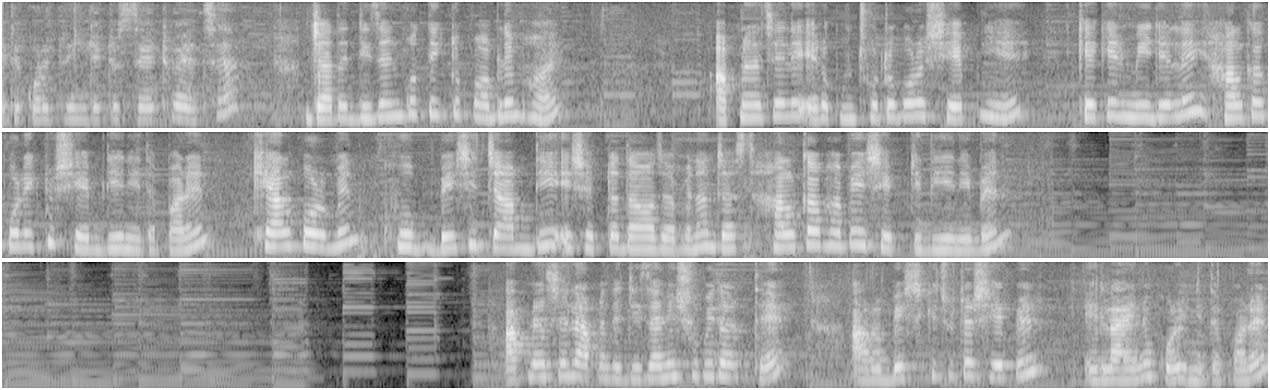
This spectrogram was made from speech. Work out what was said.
এতে করে ক্রিমটা একটু সেট হয়েছে। যাদের ডিজাইন করতে একটু প্রবলেম হয়, আপনারা চাইলে এরকম ছোট বড় শেপ নিয়ে কেকের মিডলে হালকা করে একটু শেপ দিয়ে নিতে পারেন। খেয়াল করবেন, খুব বেশি চাপ দিয়ে এই শেপটা দেওয়া যাবে না, জাস্ট হালকাভাবে এই শেপটি দিয়ে নেবেন। আপনারা চাইলে আপনাদের ডিজাইনের সুবিধার্থে আরও বেশ কিছুটা শেপের এই লাইনও করে নিতে পারেন।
